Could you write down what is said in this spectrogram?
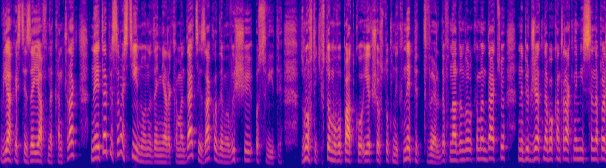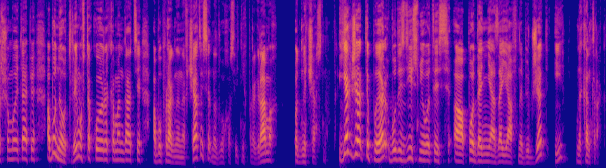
в якості заяв на контракт на етапі самостійного надання рекомендацій закладами вищої освіти. Знов таки, в тому випадку, якщо вступник не підтвердив надану рекомендацію на бюджетне або контрактне місце на першому етапі, або не отримав такої рекомендації, або прагне навчатися на двох освітніх програмах. Одночасно. Як же тепер буде здійснюватись подання заяв на бюджет і на контракт?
